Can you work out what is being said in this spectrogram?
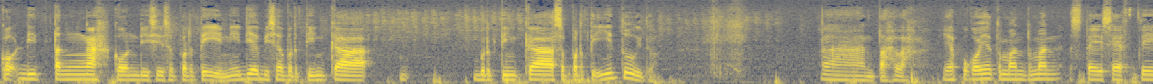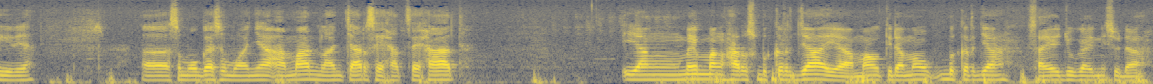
Kok di tengah kondisi seperti ini dia bisa bertingkah bertingkah seperti itu gitu? Ah entahlah. Ya pokoknya teman-teman stay safety gitu ya. Uh, semoga semuanya aman lancar sehat-sehat yang memang harus bekerja ya mau tidak mau bekerja saya juga ini sudah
